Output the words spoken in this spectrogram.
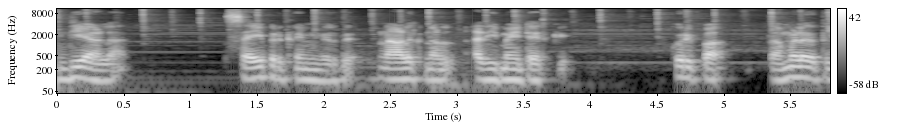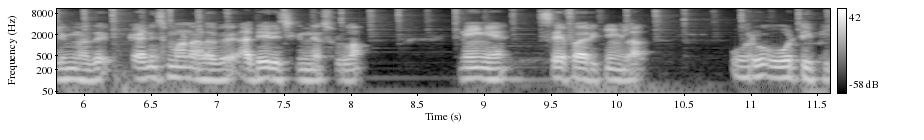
இந்தியாவில் சைபர் கிரைம்ங்கிறது நாளுக்கு நாள் அதிகமாகிட்டே இருக்குது குறிப்பாக தமிழகத்துலேயும் அது கணிசமான அளவு அதிகரிச்சுக்குன்னே சொல்லலாம். நீங்கள் சேஃபாக இருக்கீங்களா? ஒரு ஓடிபி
